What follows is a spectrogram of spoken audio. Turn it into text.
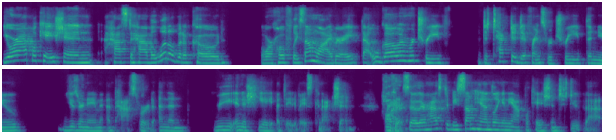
your application has to have a little bit of code or hopefully some library that will go and retrieve, detect a difference, retrieve the new username and password, and then reinitiate a database connection. Okay. So there has to be some handling in the application to do that.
